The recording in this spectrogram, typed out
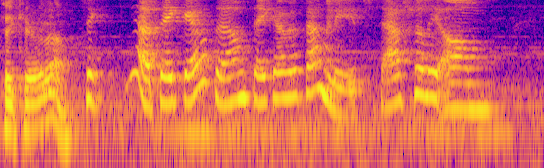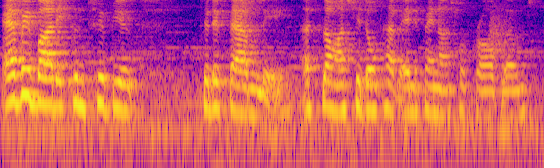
take care of them. Take, yeah, take care of them, take care of the family. It's actually, um, everybody contributes to the family as long as you don't have any financial problems.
